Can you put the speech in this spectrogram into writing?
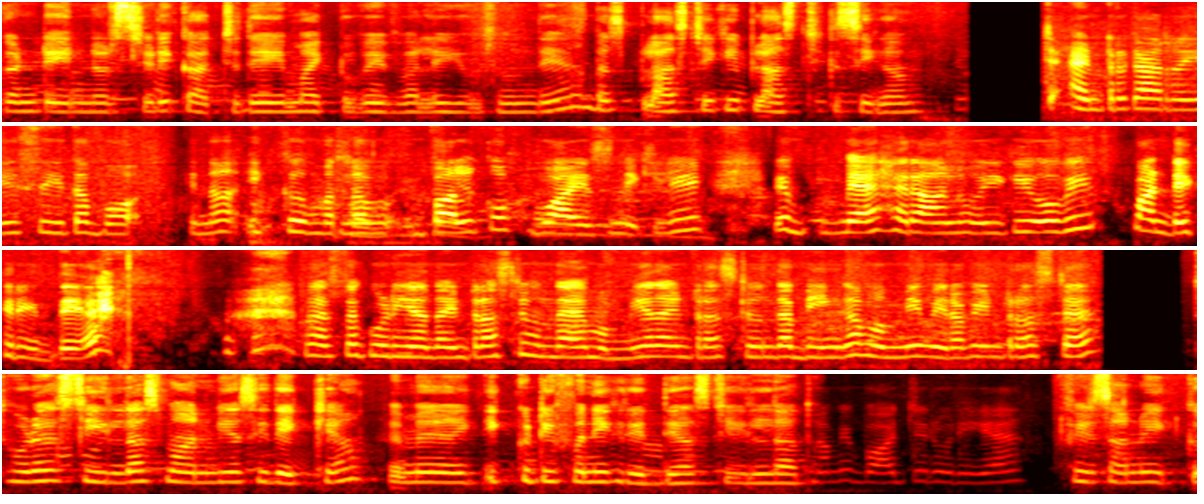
ਕੰਟੇਨਰਸ ਜਿਹੜੇ ਕੱਚ ਦੇ ਮਾਈਕ੍ਰੋਵੇਵ ਵਾਲੇ ਯੂਜ਼ ਹੁੰਦੇ ਆ, ਬਸ ਪਲਾਸਟਿਕ ਹੀ ਪਲਾਸਟਿਕ ਸੀਗਾ। ਐਂਟਰ ਕਰ ਰਹੀ ਸੀ ਤਾਂ ਬਹੁਤ ਨਾ ਇੱਕ ਮਤਲਬ ਬਲਕ ਆਫ ਬॉयਜ਼ ਨਿਕਲੇ। ਤੇ ਮੈਂ ਹੈਰਾਨ ਹੋਈ ਕਿ ਉਹ ਵੀ ਭਾਂਡੇ ਖਰੀਦਦੇ ਆ। ਵੈਸੇ ਤਾਂ ਕੁੜੀਆਂ ਦਾ ਇੰਟਰਸਟ ਹੁੰਦਾ ਹੈ, ਮੰਮੀਆਂ ਦਾ ਇੰਟਰਸਟ ਹੁੰਦਾ ਬੀਂਗਾ ਮੰਮੀ, ਮੇਰਾ ਵੀ ਇੰਟਰਸਟ ਹੈ। ਥੋੜਾ ਸਟੀਲ ਦਾ ਸਮਾਨ ਵੀ ਅਸੀਂ ਦੇਖਿਆ, ਫਿਰ ਮੈਂ ਇੱਕ ਟਿਫਨ ਹੀ ਖਰੀਦਿਆ ਸਟੀਲ ਦਾ ਵੀ ਬਹੁਤ ਜ਼ਰੂਰੀ ਹੈ ਫਿਰ ਸਾਨੂੰ ਇੱਕ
